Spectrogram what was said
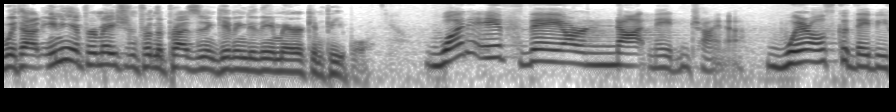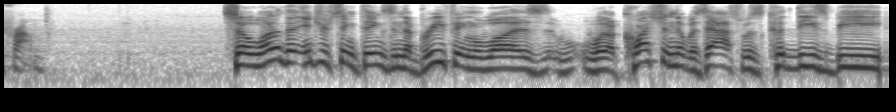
without any information from the president giving to the American people. What if they are not made in China? Where else could they be from? So one of the interesting things in the briefing was well, a question that was asked was, could these be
